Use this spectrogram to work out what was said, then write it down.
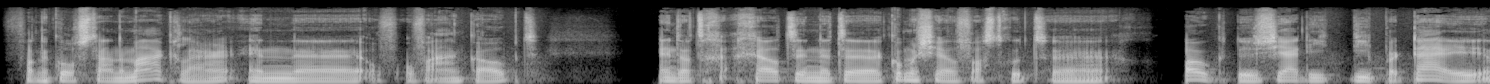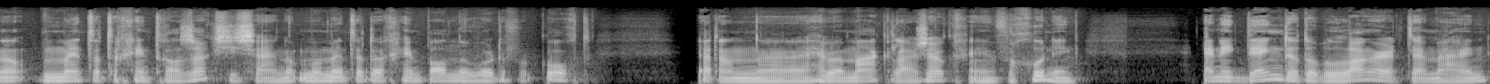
van de kosten aan de makelaar en, of, of aankoopt. En dat geldt in het commercieel vastgoed ook. Dus ja, die, die partijen, op het moment dat er geen transacties zijn, op het moment dat er geen panden worden verkocht, ja, dan uh, hebben makelaars ook geen vergoeding. En ik denk dat op langere termijn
